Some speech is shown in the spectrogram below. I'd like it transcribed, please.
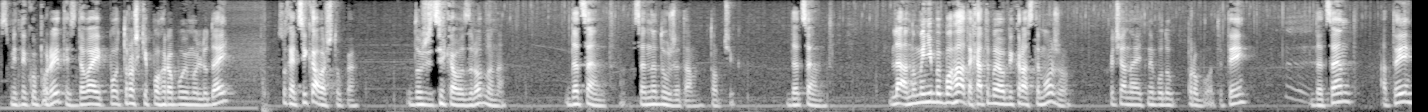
в смітнику поритись. Давай по, трошки пограбуємо людей. Слухай, цікава штука. Дуже цікаво зроблена. Децент. Це не дуже там топчик. Децент. Бля, ну мені би багатих, а тебе обікрасти можу. Хоча навіть не буду пробувати. Ти? Децент, а ти?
